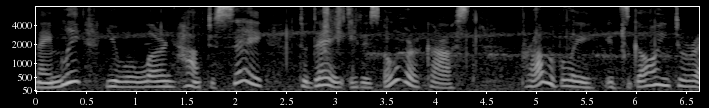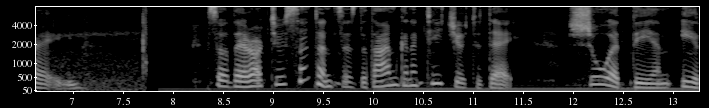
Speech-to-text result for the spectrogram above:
Namely, you will learn how to say, today it is overcast, probably it's going to rain. So there are two sentences that I'm going to teach you today. Šodien ir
